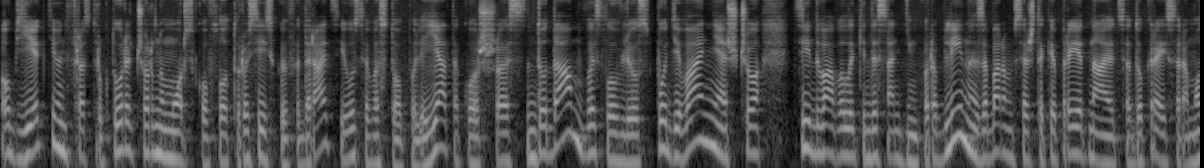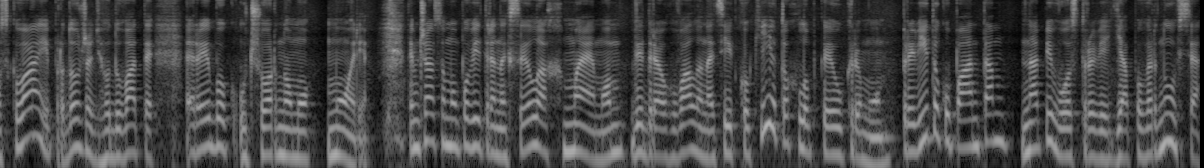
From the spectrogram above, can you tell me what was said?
об'єктів інфраструктури Чорноморського флоту Російської Федерації у Севастополі. Я також е, додам, висловлю сподівання, що ці два великі десантні кораблі незабаром все ж таки приєднаються до крейсера Москва і продовжать годувати рибок у Чорному морі. Тим часом у повітряних силах мемом відреагували на ці кокієто хлопки у Криму. Привіт окупантам на півострові. Я повернувся.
